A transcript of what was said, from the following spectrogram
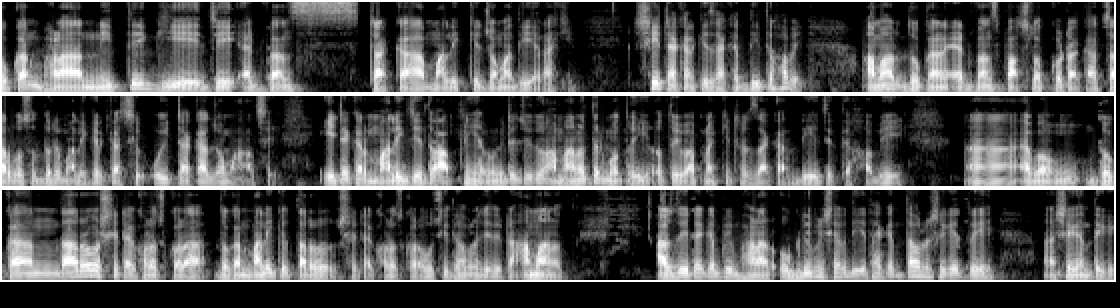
দোকান ভাড়া নিতে গিয়ে যে অ্যাডভান্স টাকা মালিককে জমা দিয়ে রাখি, সেই টাকার কি জাকাত দিতে হবে? আমার দোকানের অ্যাডভান্স পাঁচ লক্ষ টাকা, চার বছর ধরে মালিকের কাছে ওই টাকা জমা আছে। এই টাকার মালিক যেহেতু আপনি এবং এটা যেহেতু আমানতের মতোই, অতএব আপনাকে এটার জাকাত দিয়ে যেতে হবে। এবং দোকানদারও সেটা খরচ করা, দোকান মালিকও তারও সেটা খরচ করা উচিত হবে না, যেহেতু এটা আমানত। আর যদি এটাকে আপনি ভাড়ার অগ্রিম হিসাবে দিয়ে থাকেন, তাহলে সেক্ষেত্রে সেখান থেকে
